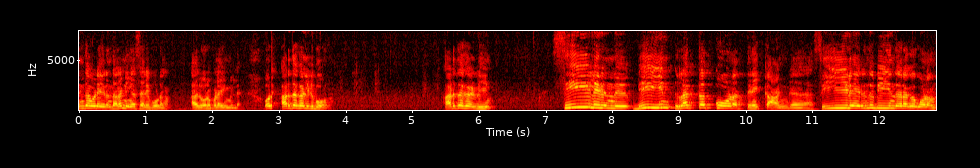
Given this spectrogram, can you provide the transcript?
எந்த விடை இருந்தாலும் நீங்கள் சரி போடலாம். அதில் ஒரு பிழையும் இல்லை. ஒரு அடுத்த கேள்விக்கு போவோம். அடுத்த கேள்வி சியிலிருந்து பியின் இறக்க கோணத்தினை காண்க. சியிலிருந்து பி இந்த இறக்க கோணம்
